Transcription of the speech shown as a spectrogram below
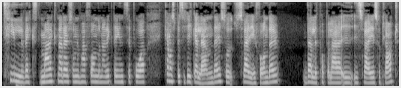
tillväxtmarknader som de här fonderna riktar in sig på. Det kan vara specifika länder, så Sverigefonder, väldigt populära i, i Sverige såklart.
